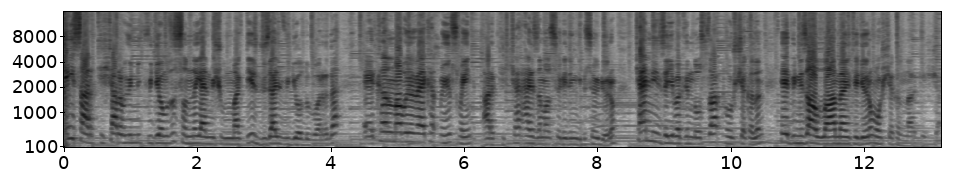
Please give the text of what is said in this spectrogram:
Neyse arkadaşlar bugünlük videomuzun sonuna gelmiş bulunmaktayız güzel bir video oldu bu arada ee, kanalıma abone ve like unutmayın. Arkadaşlar her zaman söylediğim gibi söylüyorum. Kendinize iyi bakın dostlar. Hoşçakalın Hepinize Allah'a emanet ediyorum. Hoşçakalın arkadaşlar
